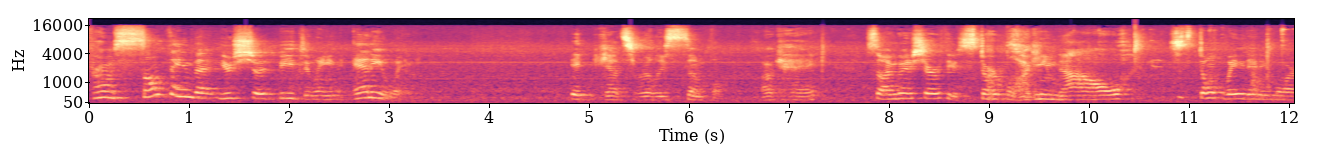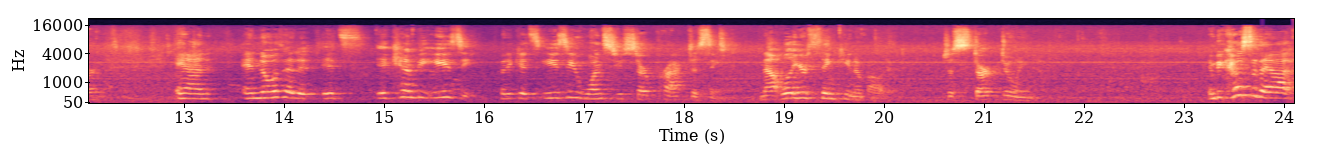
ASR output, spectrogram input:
From something that you should be doing anyway. It gets really simple, okay? So I'm going to share with you, start blogging now. Just don't wait anymore. And and know that it, it's it can be easy, but it gets easy once you start practicing. Not while you're thinking about it. Just start doing it. And because of that,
